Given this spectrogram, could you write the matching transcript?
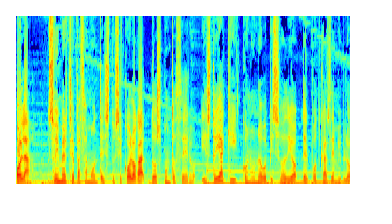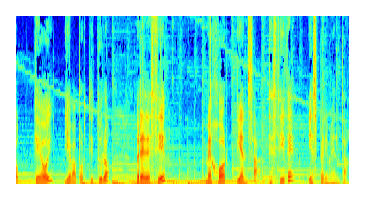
Hola, soy Merche Pasamontes, tu psicóloga 2.0, y estoy aquí con un nuevo episodio del podcast de mi blog, que hoy lleva por título Predecir, mejor piensa, decide y experimenta.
